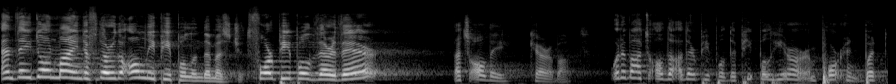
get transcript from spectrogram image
And they don't mind if they're the only people in the masjid. Four people, they're there, that's all they care about. What about all the other people? The people here are important, but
